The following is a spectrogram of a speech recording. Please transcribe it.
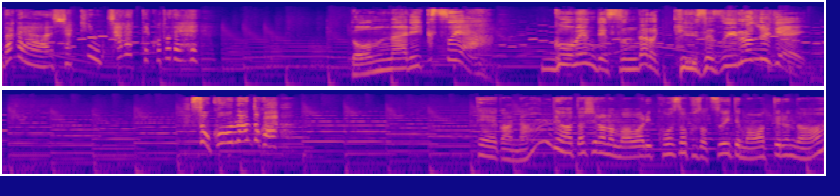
だから借金チャラってことで。どんな理屈や。ごめんで済んだら警察いらんのじゃい。そこをなんとかてかなんで私らの周りこそこそついて回ってるんだ？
